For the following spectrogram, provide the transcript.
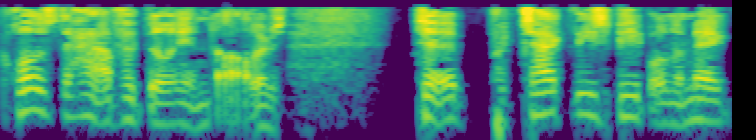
close to half a billion dollars to protect these people and to make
